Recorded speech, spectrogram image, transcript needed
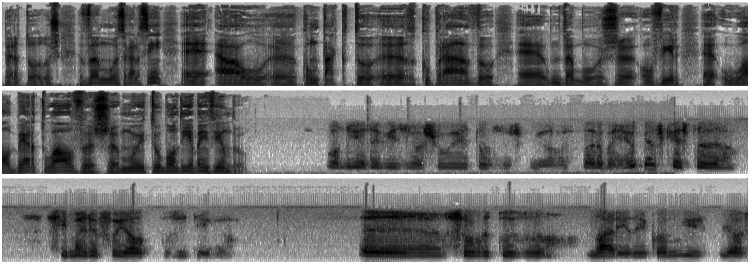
para todos. Vamos agora sim ao contacto recuperado. Vamos ouvir o Alberto Alves. Muito bom dia, bem-vindo. Bom dia, David Joshua e a todos os que me ouvem. Ora bem, eu penso que esta cimeira foi algo positivo, uh, sobretudo na área da economia. Melhor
